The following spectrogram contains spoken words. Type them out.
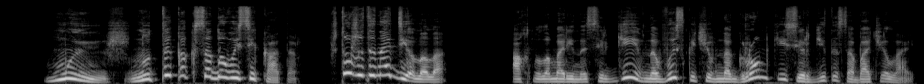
— Мышь, ну ты как садовый секатор. Что же ты наделала? — ахнула Марина Сергеевна, выскочив на громкий сердитый собачий лай.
